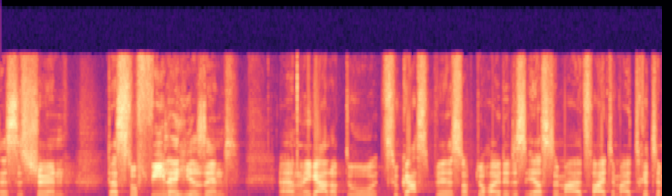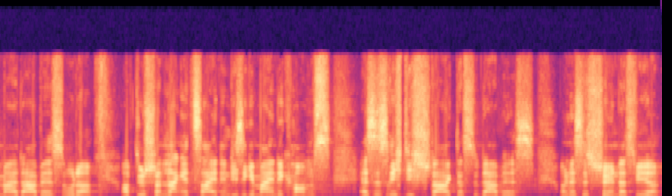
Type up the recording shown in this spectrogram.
Es ist schön, dass so viele hier sind. Ähm, egal, ob du zu Gast bist, ob du heute das erste Mal, zweite Mal, dritte Mal da bist oder ob du schon lange Zeit in diese Gemeinde kommst, es ist richtig stark, dass du da bist. Und es ist schön, dass wir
